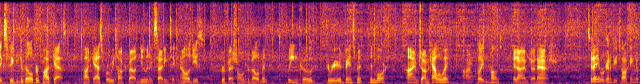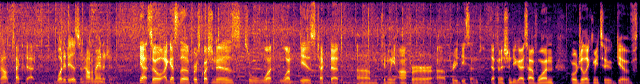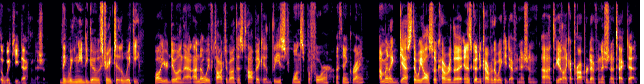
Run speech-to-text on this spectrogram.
Six Figure Developer Podcast, a podcast where we talk about new and exciting technologies, professional development, clean code, career advancement, and more. I'm John Callaway. I'm Clayton Hunt. And I'm John Ash. Today we're going to be talking about tech debt, what it is, and how to manage it. Yeah, so I guess the first question is so what what is tech debt? Um, can we offer a pretty decent definition? Do you guys have one, or would you like me to give the wiki definition? I think we need to go straight to the wiki. While you're doing that, I know we've talked about this topic at least once before, I think, right? I'm going to guess that we also cover the, and it's good to cover the wiki definition uh, to get like a proper definition of tech debt.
